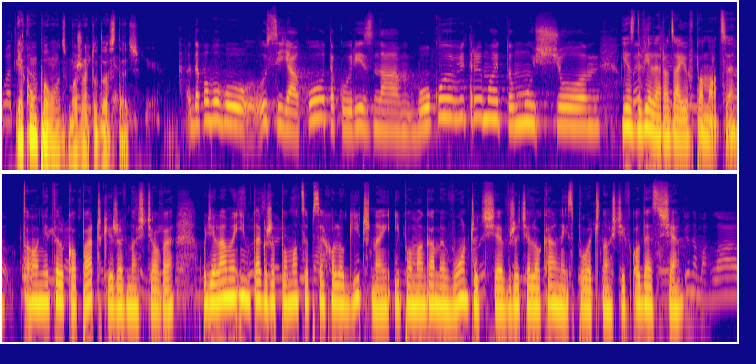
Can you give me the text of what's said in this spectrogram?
What Jaką help pomoc they można can tu get dostać? here? Допомогу усіяку, таку різна боку отримують, тому що Jest wiele rodzajów pomocy. To nie tylko paczki żywnościowe. Udzielamy im także pomocy psychologicznej i pomagamy włączyć się w życie lokalnej społeczności w Odessie. людина могла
